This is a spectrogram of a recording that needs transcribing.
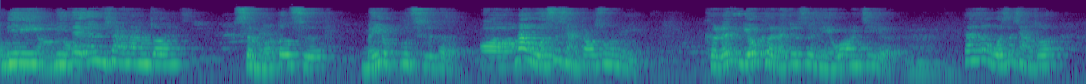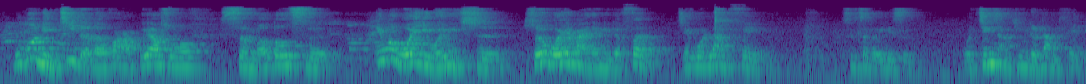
你你的印象当中，什么都吃，没有不吃的。哦，那我是想告诉你，可能有可能就是你忘记了，嗯，但是我是想说，如果你记得的话，不要说什么都吃，因为我以为你吃，所以我也买了你的份，结果浪费了，是这个意思。我经常性的浪费，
